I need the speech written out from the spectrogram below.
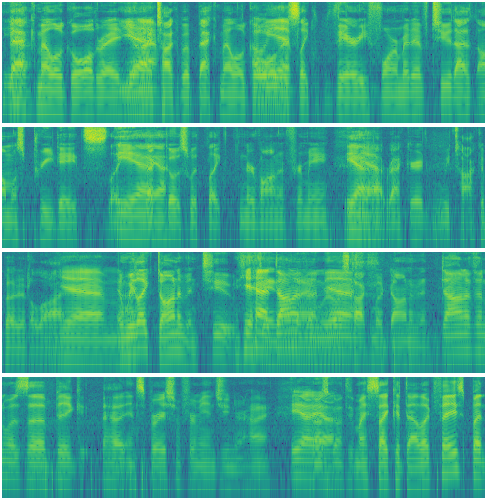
Yeah. Beck Mellow Gold, right? You and I Yeah. talked about Beck Mellow Oh, Gold. yeah. It's like very formative too. That almost predates like Yeah, that yeah. goes with like Nirvana for me. Yeah. That record. We talk about it a lot. Yeah. um, And we like Donovan too. Yeah, and Donovan, We're always talking about Donovan. Donovan was a big uh, inspiration for me in junior high. Yeah, I was going through my psychedelic phase, but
